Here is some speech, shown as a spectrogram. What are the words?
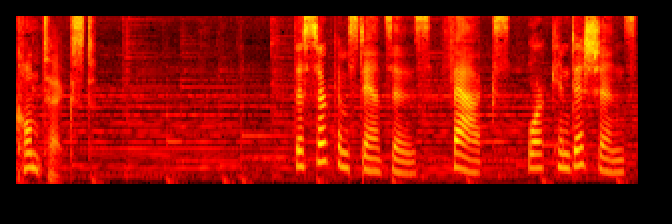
Context The circumstances, facts, or conditions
